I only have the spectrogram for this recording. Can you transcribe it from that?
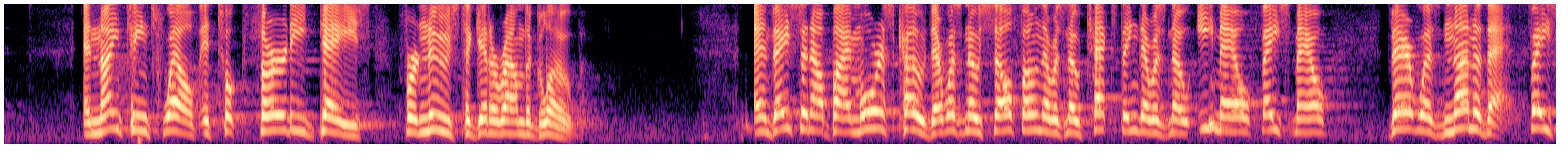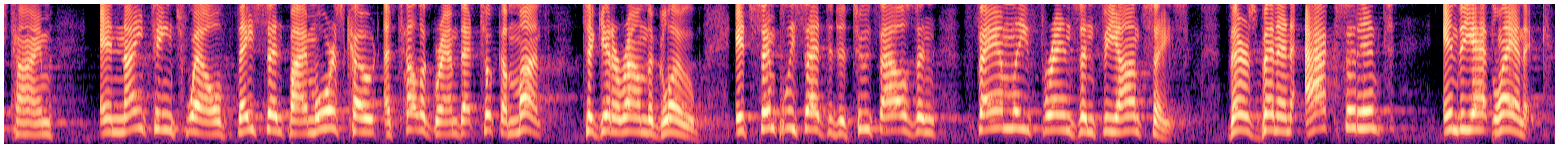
In 1912, it took 30 days for news to get around the globe. And they sent out by Morse code. There was no cell phone, there was no texting, there was no email, face mail. There was none of that. FaceTime in 1912, they sent by Morse code a telegram that took a month to get around the globe. It simply said to the 2,000 family, friends, and fiancés, there's been an accident in the Atlantic.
